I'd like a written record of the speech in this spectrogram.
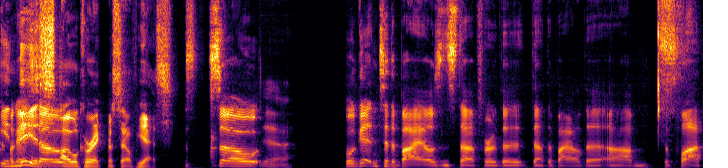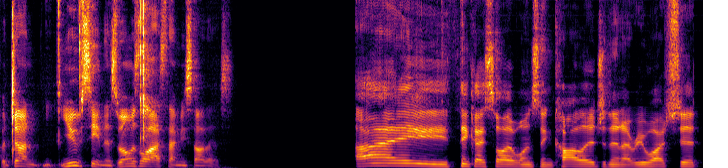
In Okay, this, so- I will correct myself. Yes, So Yeah. we'll get into the bios and stuff, or the not the bio, the um the plot. But John, you've seen this. When was the last time you saw this? I think I saw it once in college, and then I rewatched it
